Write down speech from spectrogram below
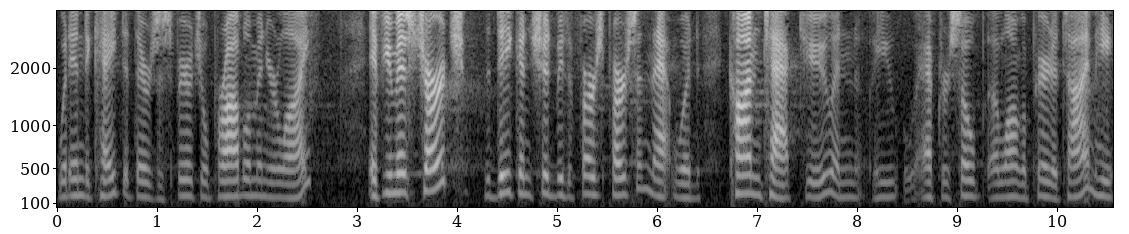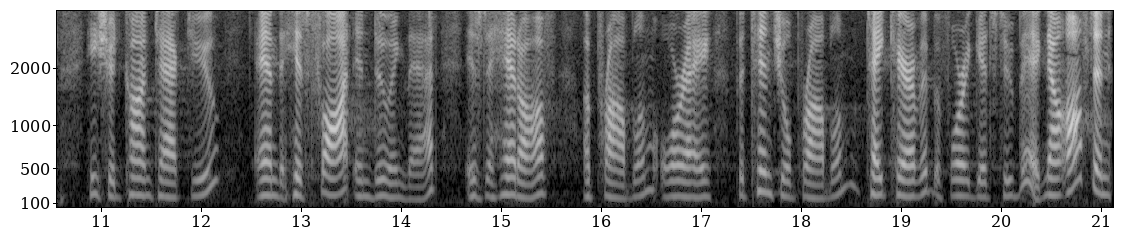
would indicate that there's a spiritual problem in your life. If you miss church, the deacon should be the first person that would contact you, and he, after so long a period of time, he, he should contact you. And his thought in doing that is to head off a problem or a potential problem, take care of it before it gets too big. Now, often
